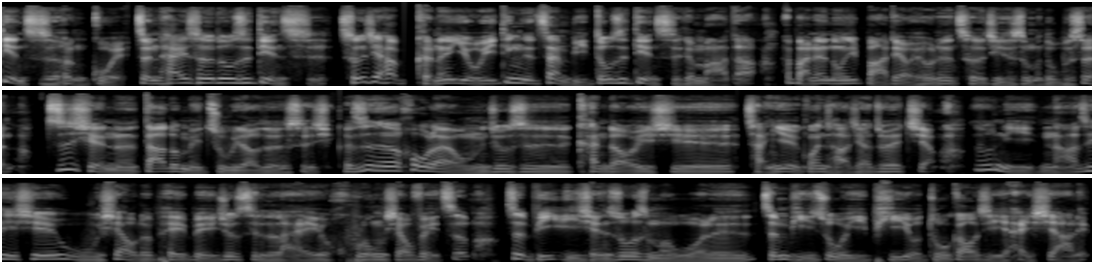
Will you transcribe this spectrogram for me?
电池很贵，整台车都是电池，车架可能有一定的占比都是电池跟马达。他把那个东西拔掉以后，那个车其实什么都不剩了。之前呢，大家都没注意到这个事情。可是呢，后来我们就是看到一些产业观察家就在讲啊，他说你拿这些无效的配备，就是来糊弄消费者嘛。这比以前说什么我的真皮座椅皮有多高级还下流。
